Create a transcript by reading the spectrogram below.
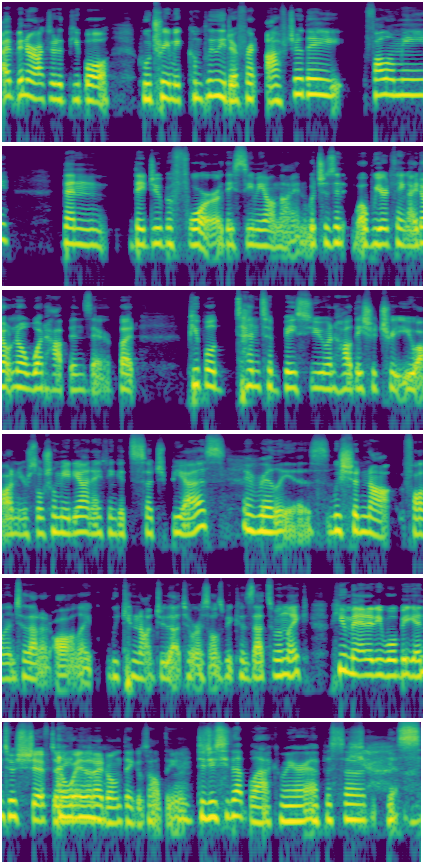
I've interacted with people who treat me completely different after they follow me than they do before they see me online, which is an, a weird thing. I don't know what happens there, but people tend to base you and how they should treat you on your social media. And I think it's such BS. it really is We should not fall into that at all. Like, we cannot do that to ourselves because that's when like humanity will begin to shift in a way that I don't think is healthy. did you see that black mirror episode Yes.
